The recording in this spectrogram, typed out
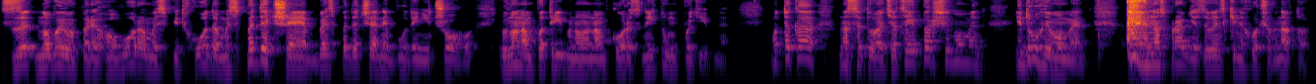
з новими переговорами, з підходами, з ПДЧ, без ПДЧ не буде нічого. Воно нам потрібно, нам корисне і тому подібне. От така в ситуація. Це є перший момент. І другий момент. Насправді Зеленський не хоче в НАТО.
